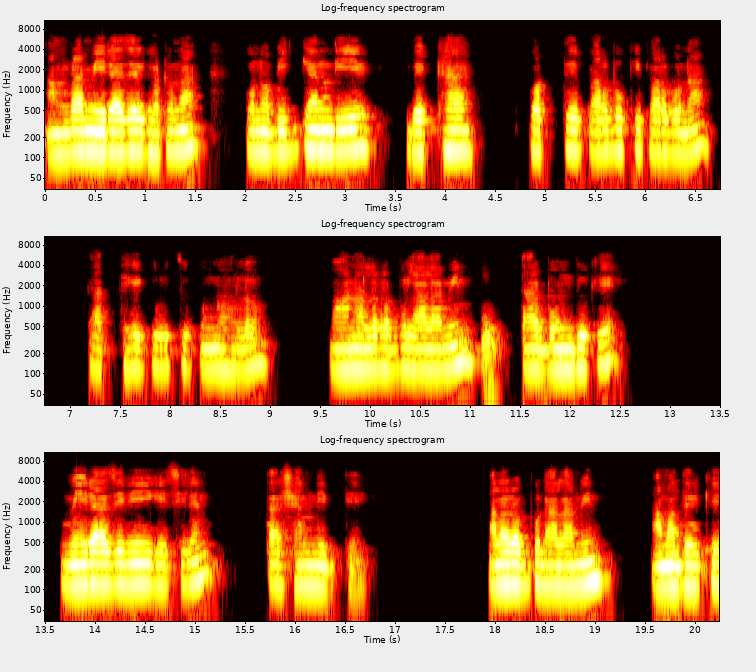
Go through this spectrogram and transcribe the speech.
আমরা মেরাজের ঘটনা কোনো বিজ্ঞান দিয়ে ব্যাখ্যা করতে পারব কি পারব না, তার থেকে গুরুত্বপূর্ণ হলো মহান আল্লাহ রাব্বুল আলামিন তার বন্ধুকে মেরাজে নিয়ে গেছিলেন তার সান্নিধ্যে। আল্লাহ রাব্বুল আলামিন আমাদেরকে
